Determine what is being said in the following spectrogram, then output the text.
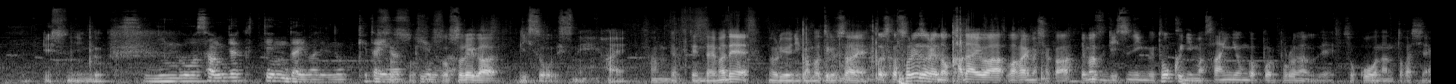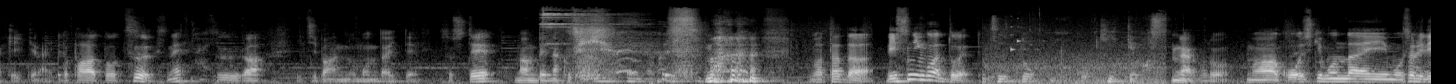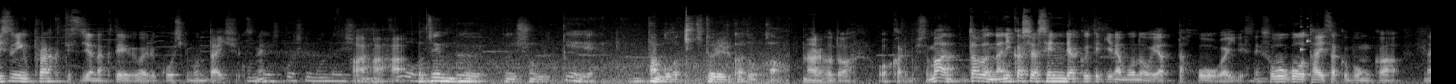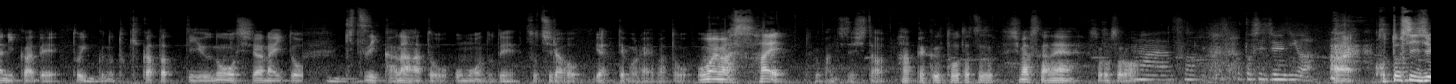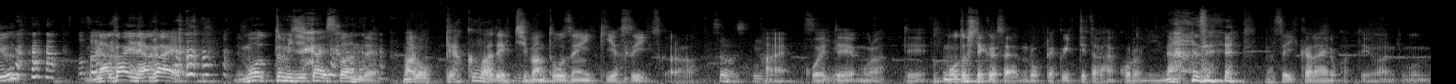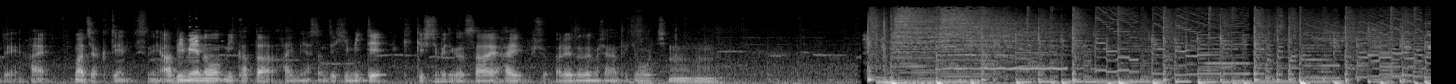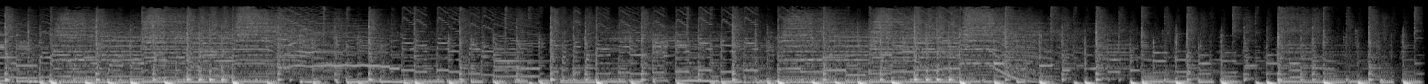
リスニング。リスニングを300点台まで乗っけたいなっていうのそうそうそう。がそれが理想ですね。はい。300点台まで乗るように頑張ってください。どうですか？それぞれの課題は分かりましたか？まずリスニング。特にまあ3、4がポロポロなので、そこをなんとかしなきゃいけない。えっと、パート2ですね。はい2が一番の問題点。そして、まんべんなくできる。楽です まあ、まあ、ただ、リスニングはどうやって？ずっと聞いてますなるほど。まあ、公式問題も、それリスニングプラクティスじゃなくて、いわゆる公式問題集ですね。公式問題集はいはいを全部文章を見て単語が聞き取れるかどうかなるほど。わかりました。まあ、多分何かしら戦略的なものをやった方がいいですね。総合対策本か何かで、 TOEIC の解き方っていうのを知らないときついかなと思うので、そちらをやってもらえばと思います。はい。という感じでした。800到達しますかねそろそろ。まあそうですね。今年中には。はい。今年中？長い長い。もっと短いスパンで。まあ600話で一番当然行きやすいですから。そうですね。はい、超えてもらって。戻してください。あの600行ってた頃に。なぜ？なぜ行かないのかっていうのがあると思うんで、はい。まあ、弱点ですね。アビメの見方、はい、皆さんぜひ見て研究してみてください。はい。ありがとうございました。Thank you for watching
